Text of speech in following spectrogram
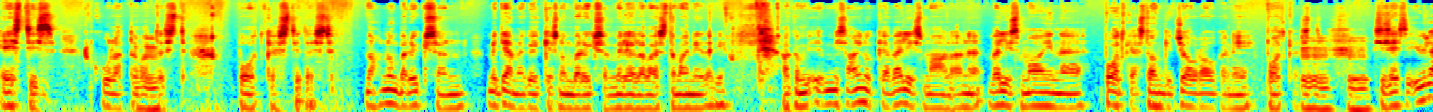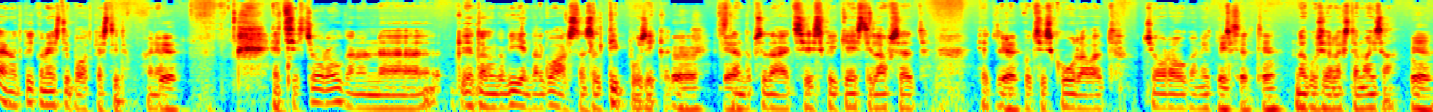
Eestis kuulatavatest mm -hmm. Podcast idest. noh, number üks on, me teame kõik, kes number üks on, meil ei ole vaja seda mainidagi. aga mi- mis ainuke välismaalane, välismaine podcast ongi Joe Rogani podcast mm. -hmm. siis Eesti, ülejäänud kõik on Eesti podcast'id, on ju jah, et siis Joe Rogan on, ta on ka viiendal kohal, siis ta on seal tipus ikkagi uh. -huh, see jah. tähendab seda, et siis kõik Eesti lapsed ja tüdrukud siis kuulavad Joe Roganit lihtsalt jah, nagu see oleks tema isa. jah,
